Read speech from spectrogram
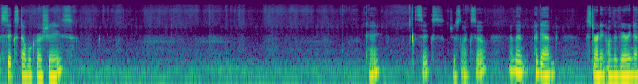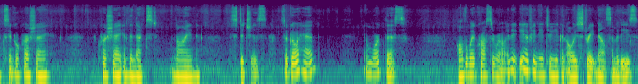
Six double crochets. Okay, six, just like so and then again starting on the very next single crochet crochet in the next nine stitches. So go ahead and work this all the way across the row. And it, if you need to you can always straighten out some of these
